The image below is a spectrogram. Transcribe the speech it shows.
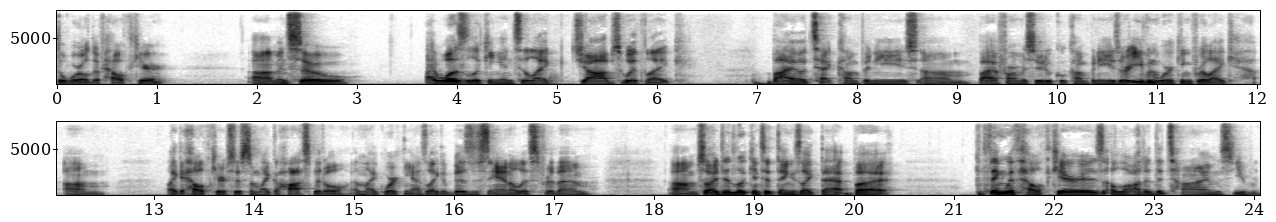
the world of healthcare. Um and so I was looking into like jobs with like biotech companies, um, biopharmaceutical companies, or even working for like um, like a healthcare system, like a hospital, and like working as like a business analyst for them. Um, so I did look into things like that, but the thing with healthcare is a lot of the times you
